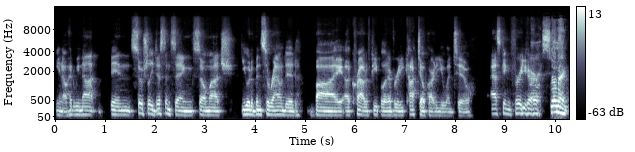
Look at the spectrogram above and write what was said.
you know, had we not been socially distancing so much, you would have been surrounded by a crowd of people at every cocktail party you went to asking for your assuming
